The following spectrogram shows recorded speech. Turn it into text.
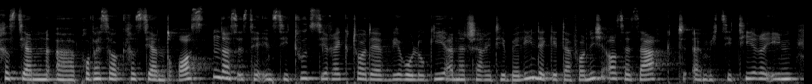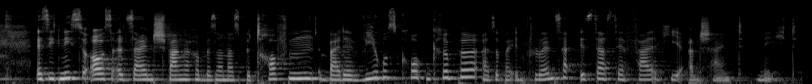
Christian, äh, Professor Christian Drosten, das ist der Institutsdirektor der Virologie an der Charité Berlin, der geht davon nicht aus. Er sagt, ähm, ich zitiere ihn, es sieht nicht so aus, als seien Schwangere besonders betroffen. Bei der Virusgrippe, also bei Influenza, ist das der Fall, hier anscheinend nicht.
